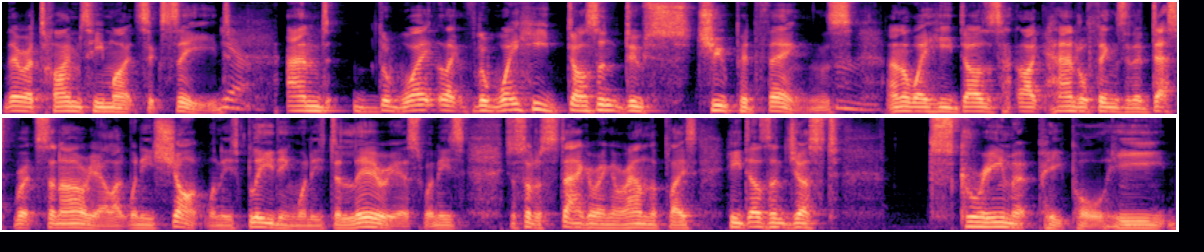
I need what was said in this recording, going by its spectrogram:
there are times he might succeed. Yeah. And the way, like the way he doesn't do stupid things, and the way he does like handle things in a desperate scenario, like when he's shot, when he's bleeding, when he's delirious, when he's just sort of staggering around the place, he doesn't just scream at people. He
